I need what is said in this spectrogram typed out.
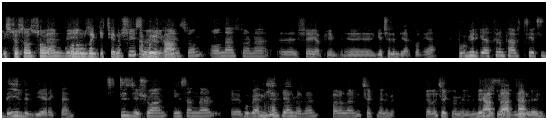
İstiyorsanız son Ben bir- konumuza geçelim. Bir şey Ha, söyleyeyim buyur Kaan. en son. Ondan sonra e, şey yapayım. e, geçelim diğer konuya. Bu bir yatırım tavsiyesi değildir diyerekten. Sizce şu an insanlar e, bu vergiler gelmeden paralarını çekmeli mi? Ya da çekmemeli mi? Ne Ya zaten-?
